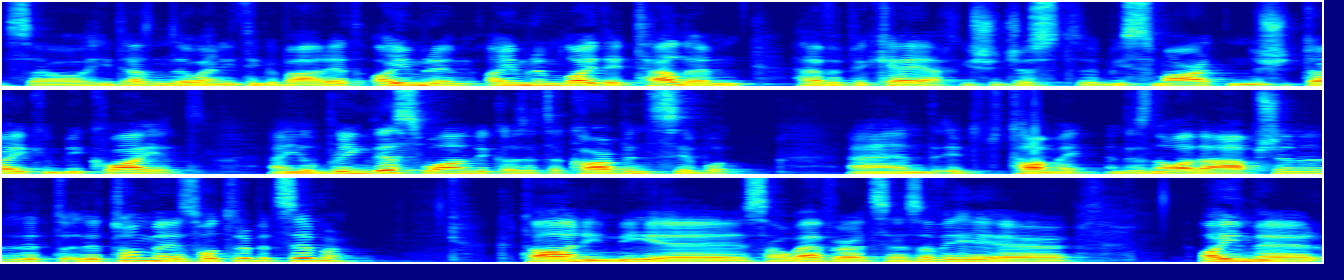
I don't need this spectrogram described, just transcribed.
so he doesn't know anything about it. Oimrim loy, they tell him, have a pikeach. You should just uh, be smart and you should take and be quiet. And you'll bring this one because it's a carbon sibur and it's tame, and there's no other option. And the, the tum is hotre sibur. Tani miyes, however, it says over here, Oimer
